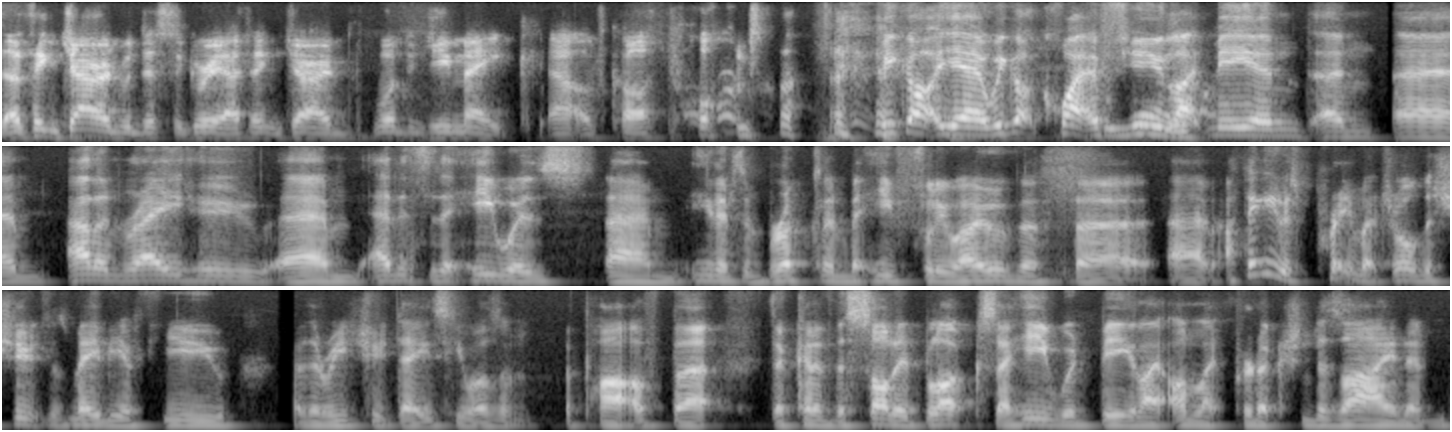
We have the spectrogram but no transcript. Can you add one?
I think Jared would disagree. I think Jared, what did you make out of cardboard? we got yeah, we got quite a few. Like me and and um, Alan Ray, who um, edited it. He was um, he lives in Brooklyn, but he flew over for. Um, I think he was pretty much all the shoots. There's maybe a few of the reshoot days he wasn't a part of, but the kind of the solid block. So he would be like on like production design, and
